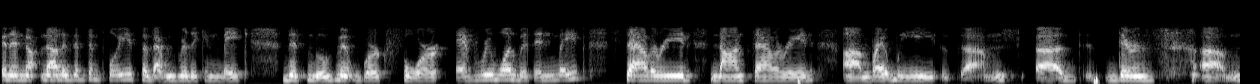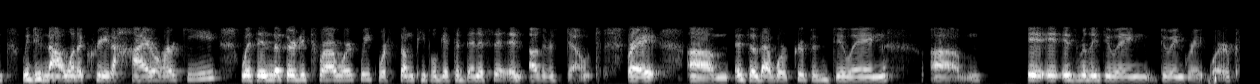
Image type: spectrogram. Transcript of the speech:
and non-exempt employees, so that we really can make this movement work for everyone within MAPE, salaried, non-salaried. Um, right? We um, uh, there's um, we do not want to create a hierarchy within the 32-hour work week where some people get to benefit and others don't. Right? Um, and so that work group is doing. Um, it is really doing doing great work.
